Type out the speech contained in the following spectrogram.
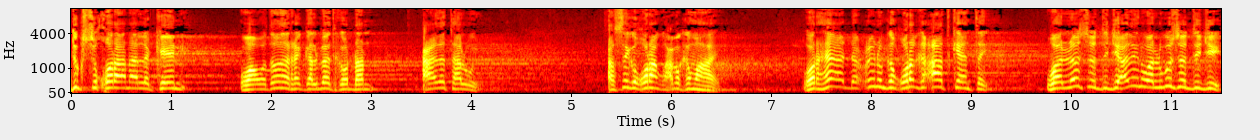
dugsi qur'aanaa la keeni. Waa waddamada reer galbeedka o dhan. Caado taal wey asaga qur'aanka waxba kama hayo. War heedha cunugan qur'aanka aad keentay. Waa loo soo dejiyey adigna waa lagu soo dejiyey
